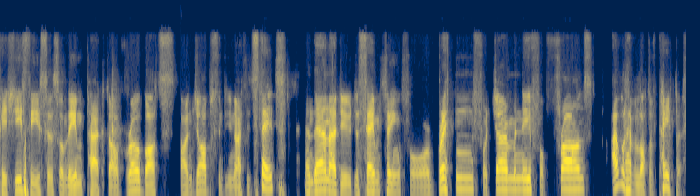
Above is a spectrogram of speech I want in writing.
PhD thesis on the impact of robots on jobs in the United States, and then I do the same thing for Britain, for Germany, for France, I will have a lot of papers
